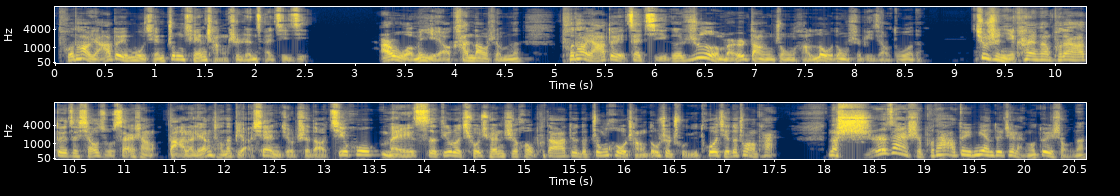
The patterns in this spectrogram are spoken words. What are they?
葡萄牙队目前中前场是人才济济，而我们也要看到什么呢？葡萄牙队在几个热门当中，哈漏洞是比较多的。就是你看一看葡萄牙队在小组赛上打了两场的表现，你就知道，几乎每次丢了球权之后，葡萄牙队的中后场都是处于脱节的状态。那实在是葡萄牙队面对这两个对手呢，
